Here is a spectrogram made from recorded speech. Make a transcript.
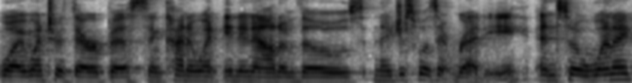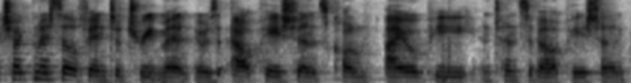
Well, I went to a therapist and kind of went in and out of those, and I just wasn't ready. And so when I checked myself into treatment, it was outpatient. It's called IOP, intensive outpatient.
